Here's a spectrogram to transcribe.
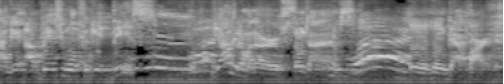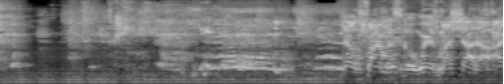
I get. I bet you won't forget this. Y'all get on my nerves sometimes. What? Mm-hmm, that part. Was five minutes ago. Where's my shout out? I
